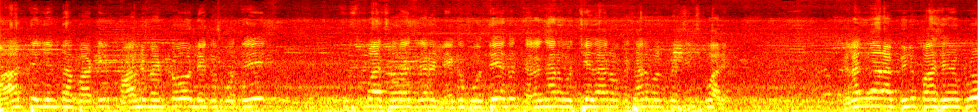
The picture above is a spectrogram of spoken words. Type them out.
భారతీయ జనతా పార్టీ పార్లమెంట్లో లేకపోతే సుష్మా స్వరాజ్ గారు లేకపోతే తెలంగాణ వచ్చేదాన్ని ఒకసారి మనం ప్రశ్నించుకోవాలి. తెలంగాణ బిల్లు పాస్ అయినప్పుడు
